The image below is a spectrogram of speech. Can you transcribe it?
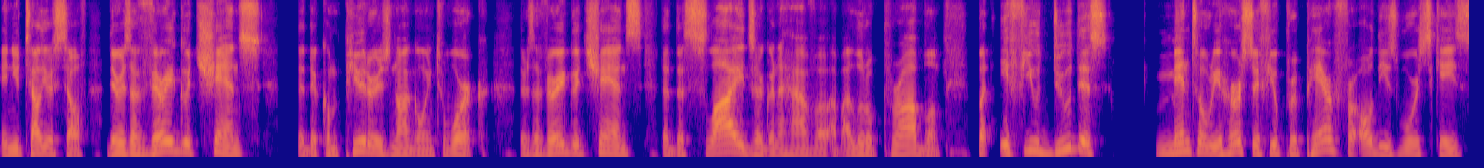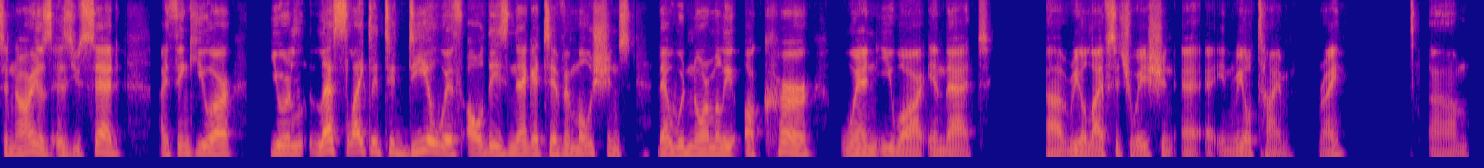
and you tell yourself there is a very good chance that the computer is not going to work, there's a very good chance that the slides are going to have a, a little problem. But if you do this mental rehearsal, if you prepare for all these worst case scenarios, as you said, I think you are you're less likely to deal with all these negative emotions that would normally occur when you are in that uh, real life situation uh, in real time, right? Um,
